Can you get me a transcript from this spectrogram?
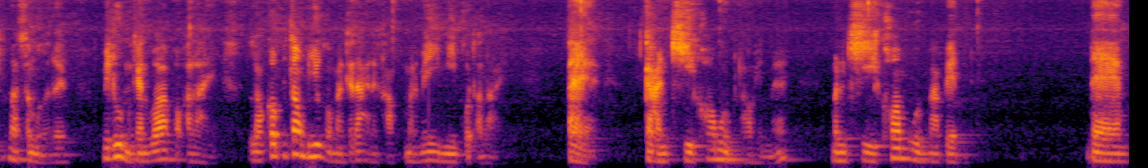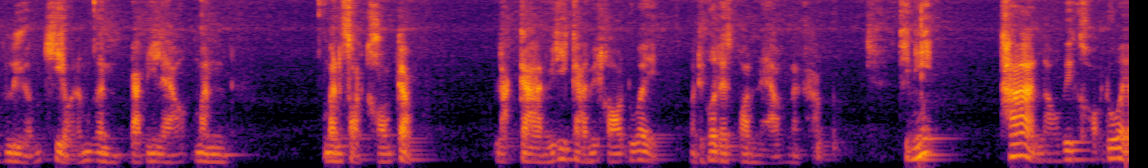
ขึ้นมาเสมอเลย ไม่รู้เหมือนกันว่าเพราะอะไร เราก็ไม่ต้องไปยุ่งกับมันก็ได้นะครับ มันไม่มีกฎอะไร แต่การคีย์ข้อมูลของเราเห็นไหมมันคีย์ข้อมูลมาเป็นแดงเหลืองเขียวน้ำเงินแบบนี้แล้ว มันมันสอดคล้องกับ หลักการวิธีการวิเคราะห์ด้วย multiple response แล้วนะครับ ทีนี้ถ้าเราวิเคราะห์ด้วย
